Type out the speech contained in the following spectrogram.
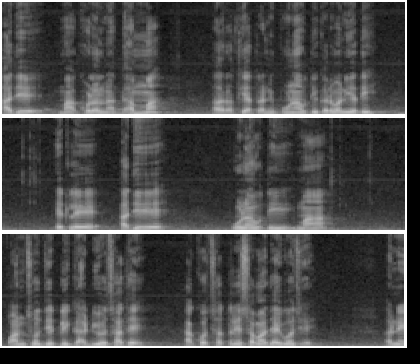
આજે મા ખોડલના ધામમાં આ રથયાત્રાની પૂર્ણાહુતિ કરવાની હતી. એટલે આજે પૂર્ણાહુતિમાં પાંચસો જેટલી ગાડીઓ સાથે આખો ક્ષત્રિય સમાજ આવ્યો છે. અને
